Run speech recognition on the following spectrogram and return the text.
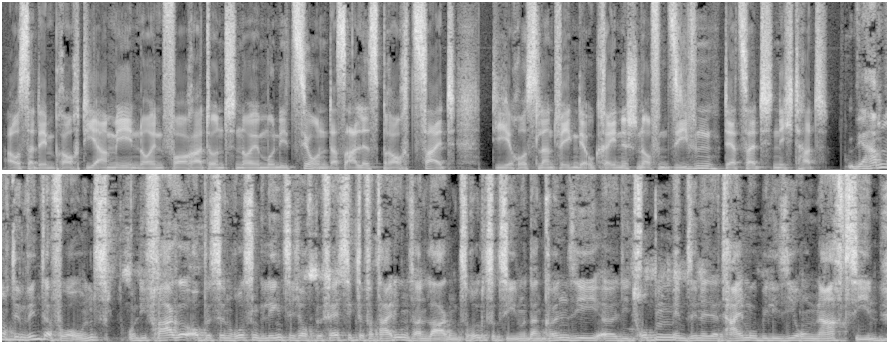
Außerdem braucht die Armee neuen Vorrat und neue Munition. Das alles braucht Zeit, die Russland wegen der ukrainischen Offensiven derzeit nicht hat. Wir haben noch den Winter vor uns und die Frage, ob es den Russen gelingt, sich auf befestigte Verteidigungsanlagen zurückzuziehen. Und dann können sie äh, die Truppen im Sinne der Teilmobilisierung nachziehen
